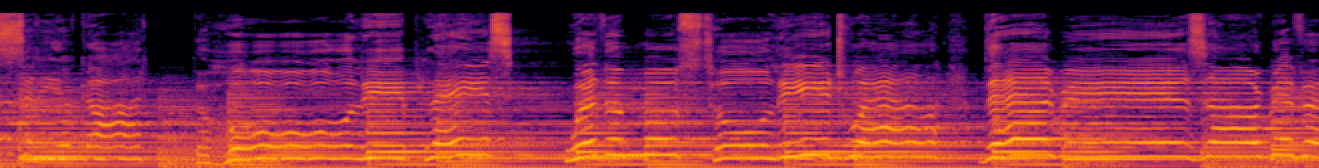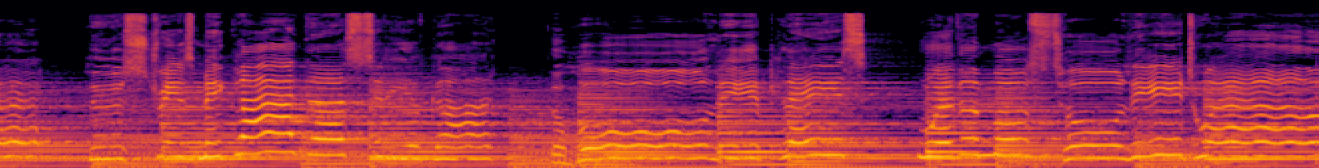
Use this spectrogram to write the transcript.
The city of God, the holy place where the most holy dwell. There is a river whose streams make glad the city of God, the holy place where the most holy dwell.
